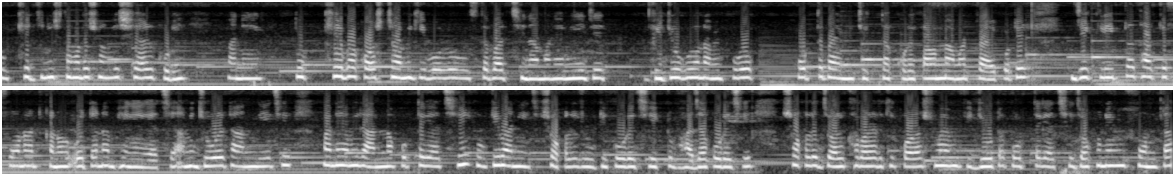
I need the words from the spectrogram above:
দুঃখের জিনিস তোমাদের সঙ্গে শেয়ার করি। মানে দুঃখের বা কষ্টে আমি কি বলব বুঝতে পারছি না। মানে আমি এই যে ভিডিওগুলো না আমি পুরো করতে পারিনি ঠিকঠাক করে কারণ না আমার ট্রাইপোর্টের যে ক্লিপটা থাকে ফোন আটকানোর, ওইটা না ভেঙে গেছে। আমি জোরে টান দিয়েছি মানে আমি রান্না করতে গেছি, রুটি বানিয়েছি, সকালে রুটি করেছি, একটু ভাজা করেছি সকালের জল খাবার আর কি করার সময় আমি ভিডিওটা করতে গেছি। যখনই আমি ফোনটা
